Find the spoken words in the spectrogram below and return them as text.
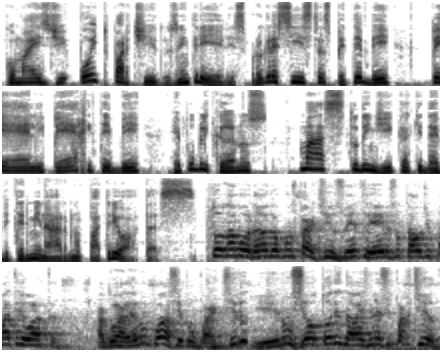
com mais de oito partidos, entre eles progressistas, PTB, PL, PRTB, republicanos, mas tudo indica que deve terminar no Patriotas. Estou namorando alguns partidos, entre eles o tal de Patriota. Agora, eu não posso ir para um partido e não ser autoridade nesse partido.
